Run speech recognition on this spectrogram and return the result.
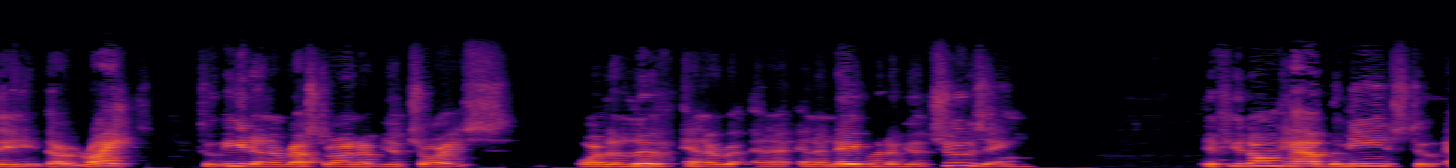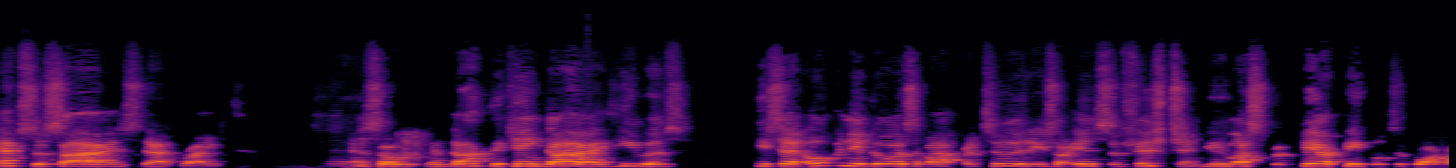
the, the right to eat in a restaurant of your choice or to live in a, in a, in a neighborhood of your choosing if you don't have the means to exercise that right. And so when Dr. King died, he was he said, open your doors of opportunities are insufficient. You must prepare people to walk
